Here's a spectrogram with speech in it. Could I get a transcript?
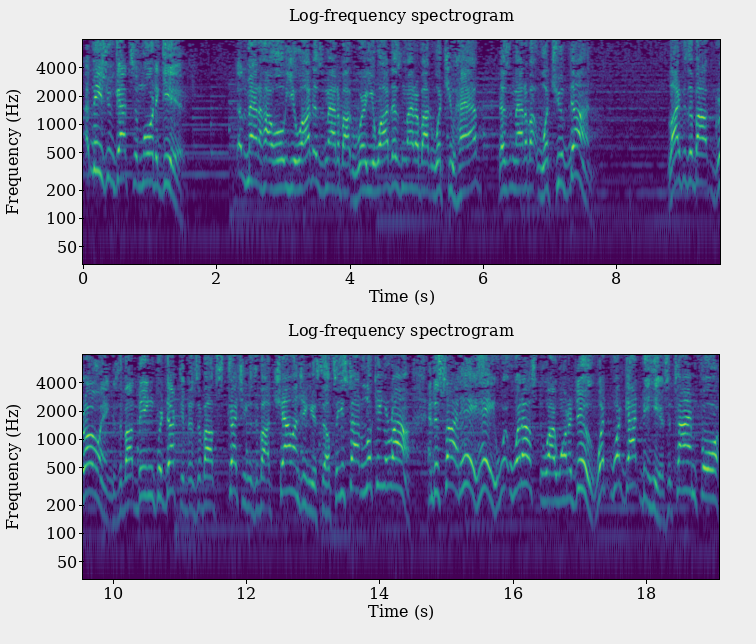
That means you've got some more to give. Doesn't matter how old you are, doesn't matter about where you are, doesn't matter about what you have, doesn't matter about what you've done. Life is about growing, it's about being productive, it's about stretching, it's about challenging yourself. So you start looking around and decide, hey, hey, wh- what else do I want to do? What, what got me here? It's a time for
